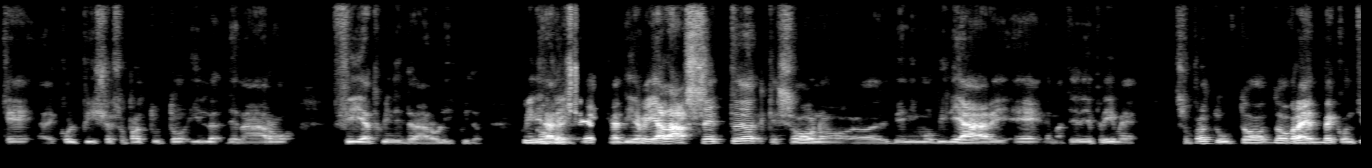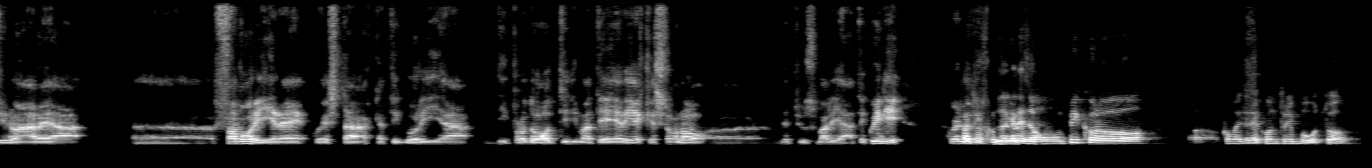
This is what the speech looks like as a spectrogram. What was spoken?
che eh, colpisce soprattutto il denaro fiat, quindi il denaro liquido. Quindi okay. la ricerca di real asset, che sono uh, i beni immobiliari e le materie prime soprattutto, dovrebbe continuare a uh, favorire questa categoria di prodotti, di materie che sono uh, le più svariate. Quindi quello Faccio, scusa, cui... Greso, un piccolo come dire, contributo.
